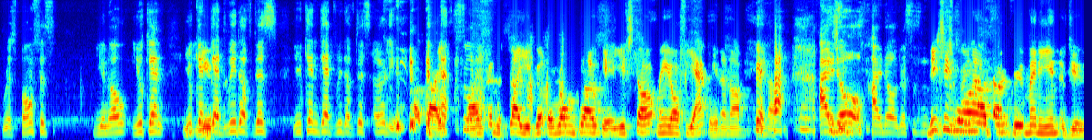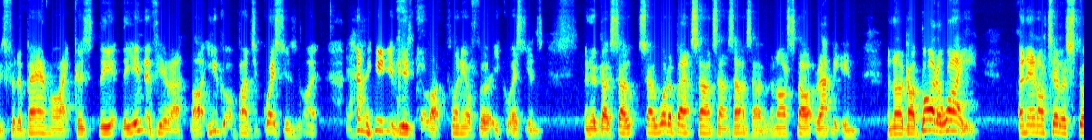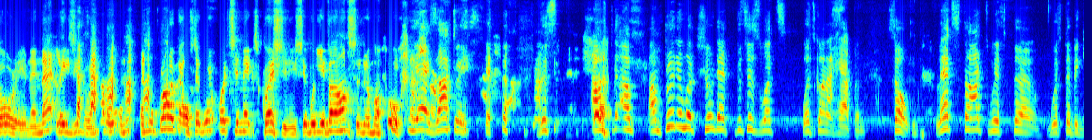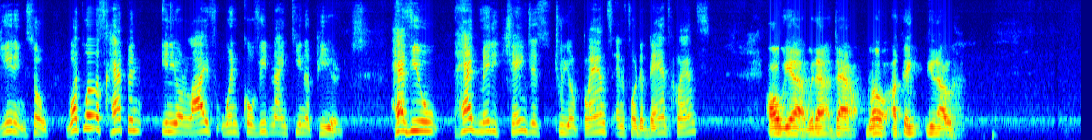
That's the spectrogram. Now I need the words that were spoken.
responses, you know, you can you can You- get rid of this. You can get rid of this earlier. Okay, soon I was going to say you've got the wrong bloke here. You start me off yapping, and I'm, you know, I This is- know, I know. This is this is why I don't do many interviews for the band, right? Because the the interviewer, like, you got a bunch of questions, right? Uh-huh. And the interview's got like twenty or thirty questions, and they go, "So, so what about so and so and so and so?" And I start rabbiting, and I go, "By the way." And then I tell a story, and then that leads into another. And, and the bloke, I said, what, "What's the next question?" He said, "Well, you've answered them all." yeah, exactly. this, I'm, I'm, I'm pretty much sure that this is what's what's gonna happen. So let's start with the with the beginning. So what was happened in your life when COVID nineteen appeared? Have you had many changes to your plans and for the band plans? Oh yeah, without a doubt. Well, I think you know,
